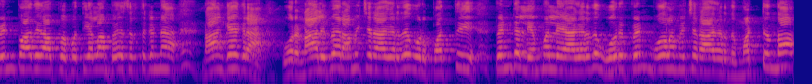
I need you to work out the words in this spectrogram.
பெண் பாதுகாப்பை பற்றியெல்லாம் பேசுறதுக்குன்னு நான் கேட்குறேன் ஒரு நாலு பேர் அமைச்சர் ஆகிறது ஒரு பத்து பெண்கள் எம்எல்ஏ ஆகிறது ஒரு பெண் முதலமைச்சர் ஆகிறது மட்டும்தான்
